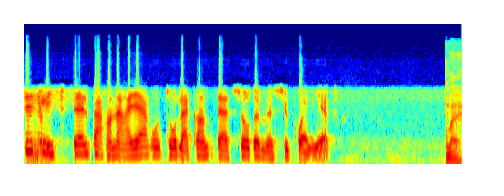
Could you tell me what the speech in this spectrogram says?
tire les ficelles par en arrière autour de la candidature de M. Poiliev. Ouais.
